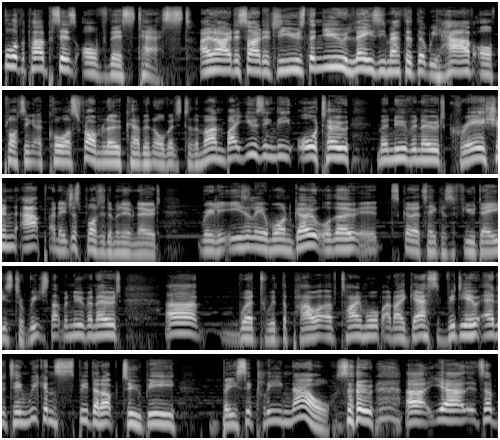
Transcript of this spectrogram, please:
for the purposes of this test. And I decided to use the new lazy method that we have of plotting a course from low Kerbin orbit to the Mun by using the auto maneuver node creation app, and it just plotted a maneuver node really easily in one go, although it's going to take us a few days to reach that maneuver node. Uh, but with the power of Time Warp and I guess video editing, we can speed that up to be basically now. So uh, yeah, it's a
